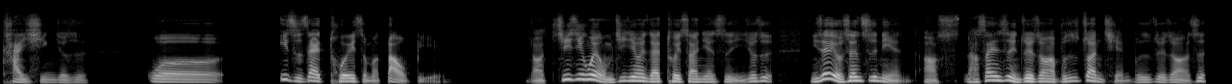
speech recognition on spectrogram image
开心。就是我一直在推怎么道别啊，基金会我们基金会在推三件事情，就是你在有生之年啊，哪三件事情最重要？不是赚钱，不是最重要，是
